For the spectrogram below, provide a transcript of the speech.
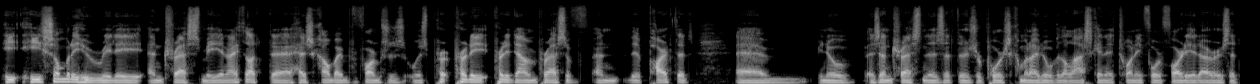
he he's somebody who really interests me, and I thought his combine performance was, was pr- pretty pretty damn impressive, and the part that um, you know, as interesting as that there's reports coming out over the last kind of 24, 48 hours that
